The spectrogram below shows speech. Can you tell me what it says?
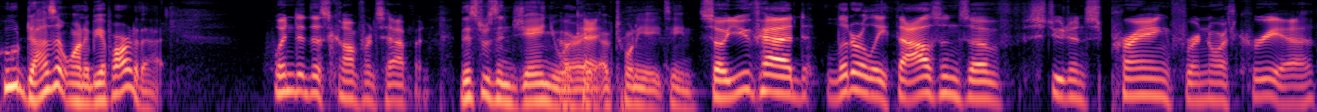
Who doesn't want to be a part of that? When did this conference happen? This was in January okay. of 2018. So you've had literally thousands of students praying for North Korea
